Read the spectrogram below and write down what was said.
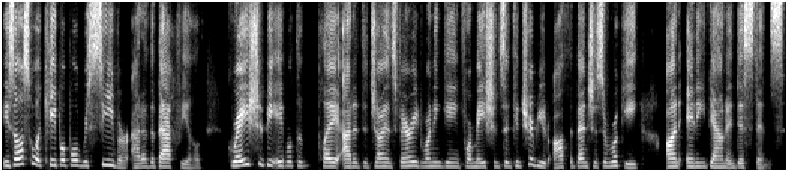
He's also a capable receiver out of the backfield. Gray should be able to play out of the Giants' varied running game formations and contribute off the bench as a rookie on any down and distance.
